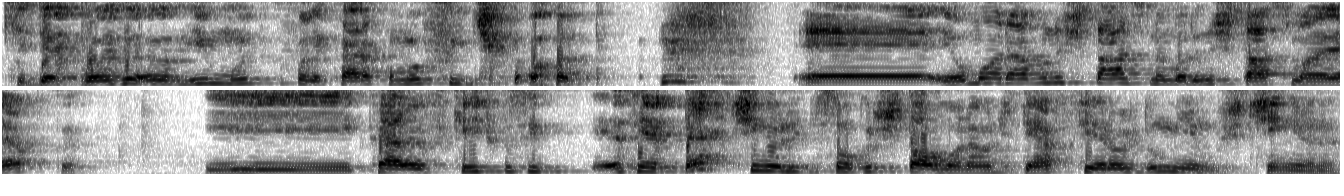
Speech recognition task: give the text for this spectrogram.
Que depois eu, eu ri muito que eu falei, cara, como eu fui idiota. É, eu morava no Estácio, né? Morei no Estácio uma época. E, cara, eu fiquei, tipo assim, assim, é pertinho ali de São Cristóvão, né? Onde tem a feira aos domingos, tinha, né?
